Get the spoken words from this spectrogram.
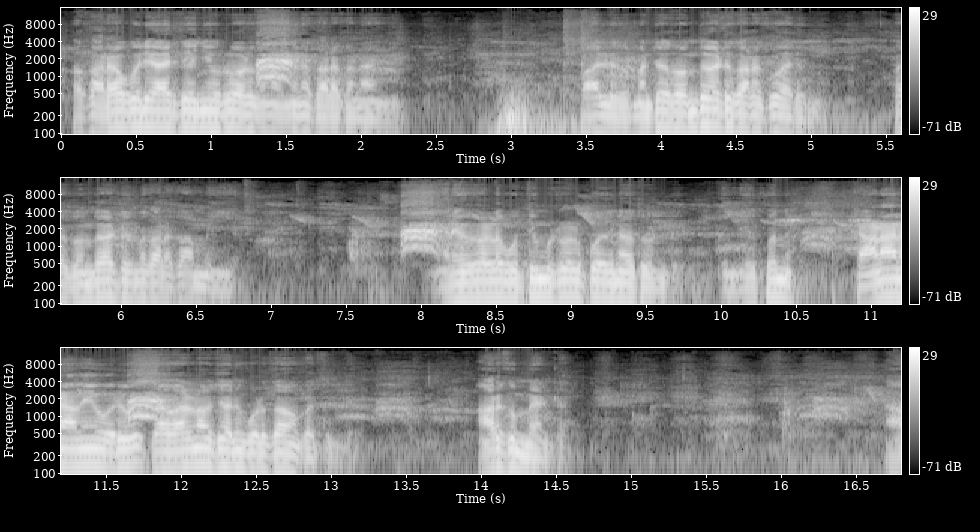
അപ്പോൾ കറവക്കൂലി ആയിരത്തി അഞ്ഞൂറ് രൂപ കൊടുക്കണം അങ്ങനെ കറക്കണമെങ്കിൽ. പാൽ മറ്റേ സ്വന്തമായിട്ട് കറക്കുമായിരുന്നു. അപ്പോൾ സ്വന്തമായിട്ട് ഇന്ന് കറക്കാൻ വയ്യ. അങ്ങനെയൊക്കെയുള്ള ബുദ്ധിമുട്ടുകൾ ഇപ്പോൾ ഇതിനകത്തുണ്ട് പിന്നെ ഇപ്പം കാണാനാണെങ്കിൽ ഒരു കാരണവശാലും കൊടുക്കാൻ ഒക്കത്തില്ല. ആർക്കും വേണ്ട. ആ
